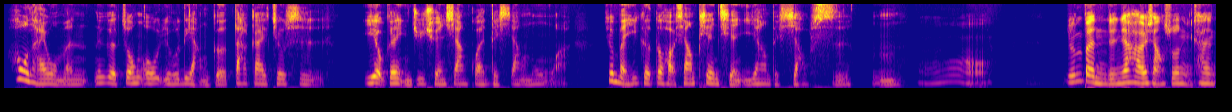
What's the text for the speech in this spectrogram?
后来我们那个中欧有两个，大概就是。也有跟影剧圈相关的项目啊，就每一个都好像骗钱一样的消失。嗯，哦，原本人家还会想说，你看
